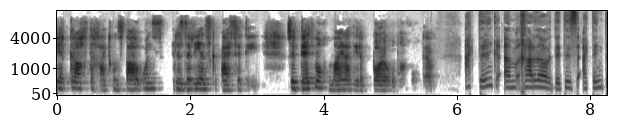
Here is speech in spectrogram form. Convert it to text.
veerkragtigheid, ons bou ons resilience capacity. So dit maak my natuurlik baie opgewonde. Ek dink ehm um, Gerda, dit is ek dink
